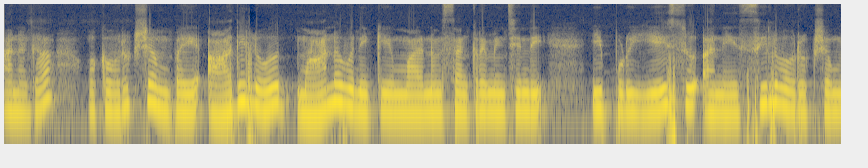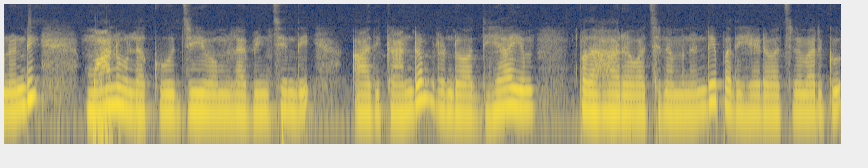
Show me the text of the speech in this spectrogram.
అనగా ఒక వృక్షంపై ఆదిలో మానవునికి మరణం సంక్రమించింది. ఇప్పుడు యేసు అనే సిలువ వృక్షం నుండి మానవులకు జీవం లభించింది. ఆది కాండం రెండో అధ్యాయం పదహారో వచనం నుండి పదిహేడో వచనం వరకు.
